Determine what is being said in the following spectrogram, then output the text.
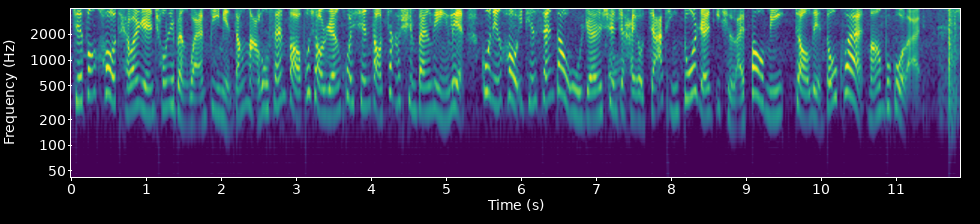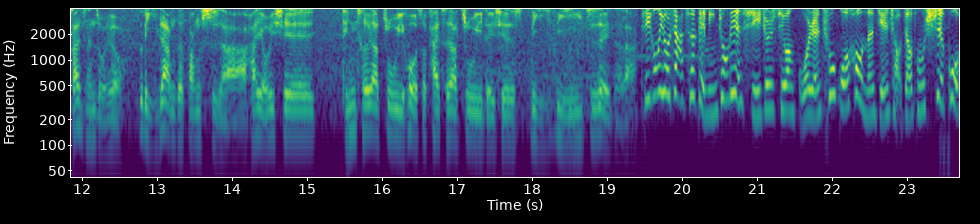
解封。后台湾人冲日本玩，避免当马路三宝，不少人会先到驾训班练一练。过年后一天三到五人，甚至还有家庭多人一起来报名，教练都快忙不过来。三成左右礼让的方式啊，还有一些。停车要注意，或者说开车要注意的一些礼礼仪之类的啦。提供右驾车给民众练习，就是希望国人出国后能减少交通事故。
